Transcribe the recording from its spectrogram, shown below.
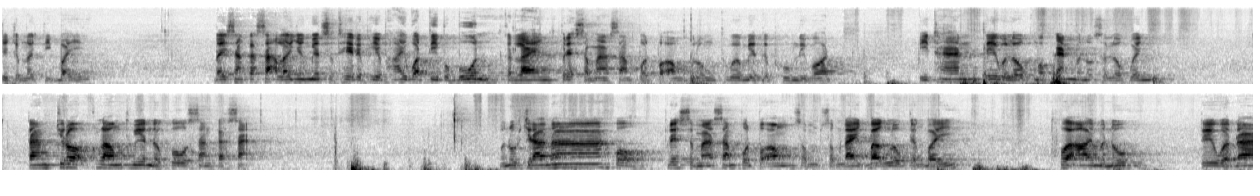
ជាចំណុចទី3ដីសង្កសៈឥឡូវយើងមានស្ថិរភាពហើយវត្តទី9កន្លែងព្រះសម្មាសម្ពុទ្ធព្រះអង្គទ្រង់ធ្វើមាតុភូមិនិវត្ត ពីឋានទេវលោកមកកាន់មនុស្សលោកវិញ តាមច្រកខ្លោងទ្វារនគរសង្កសៈមនុស្សច្រើនណាស់ពោព្រះសម្មាសម្ពុទ្ធព្រះអង្គសម្ដែងបើកលោកទាំង3ធ្វើឲ្យមនុស្សទេវតា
